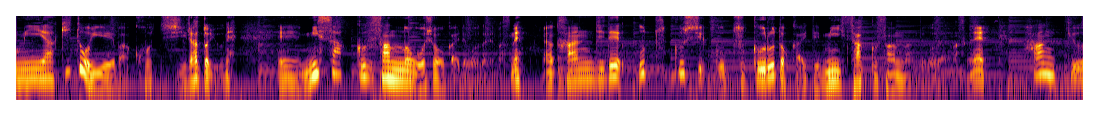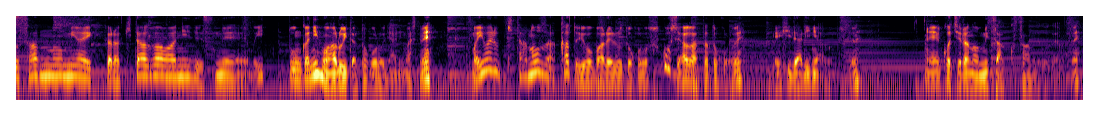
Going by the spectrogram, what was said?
み焼きといえばこちらというね、えー、三作さんのご紹介でございますね。漢字で美しく作ると書いて三作さんなんでございますね。阪急三宮駅から北側にですね、1分か2分歩いたところにありましてね、まあ、いわゆる北野坂と呼ばれるところ、少し上がったところね、えー左にあるんですけどね、えーこちらの三作さんでございますね。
